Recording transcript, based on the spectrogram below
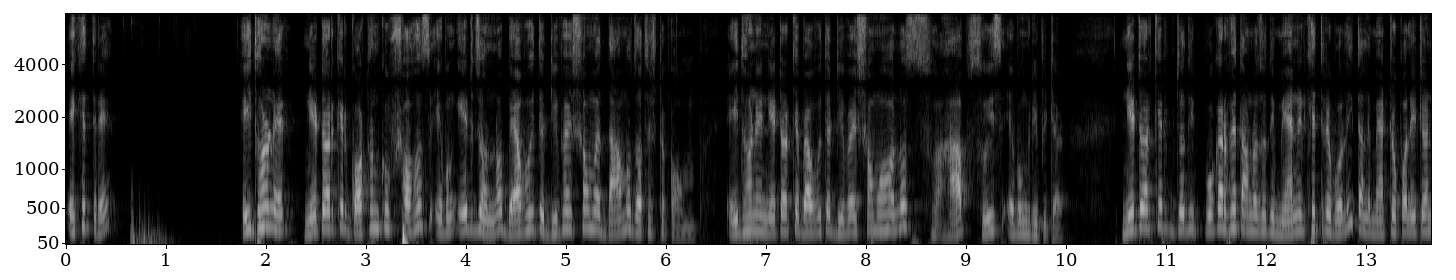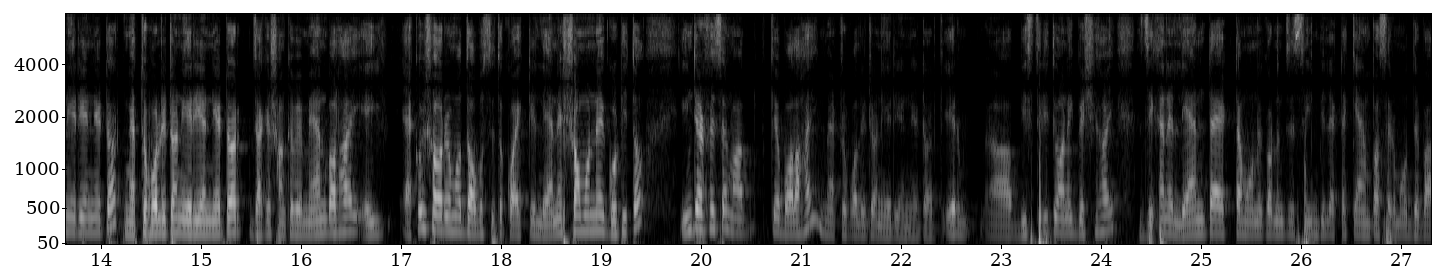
এক্ষেত্রে এই ধরনের নেটওয়ার্কের গঠন খুব সহজ এবং এর জন্য ব্যবহৃত ডিভাইস সমূহের দামও যথেষ্ট কম। এই ধরনের নেটওয়ার্কে ব্যবহৃত ডিভাইস সমূহ হলো হাব সুইচ এবং রিপিটার নেটওয়ার্কের যদি প্রকারভেদ আমরা যদি ম্যানের ক্ষেত্রে বলি, তাহলে metropolitan area network metropolitan area network যাকে সংক্ষেপে ম্যান বলা হয়, এই একই শহরের মধ্যে অবস্থিত কয়েকটি ল্যানের সমন্বয়ে গঠিত। ইন্টারফেসের মাকে বলা হয় মেট্রোপলিটন এরিয়া নেটওয়ার্ক এর বিস্তৃত অনেক বেশি হয়। যেখানে ল্যানটা একটা, মনে করেন যে সিম্পল একটা ক্যাম্পাসের মধ্যে বা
